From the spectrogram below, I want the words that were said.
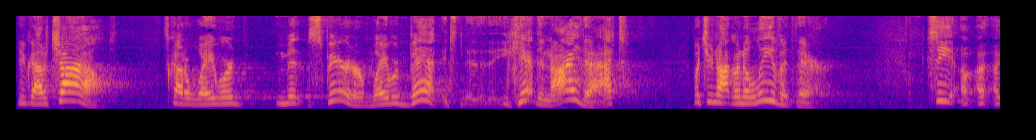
You've got a child. It's got a wayward spirit or wayward bent. It's, you can't deny that, but you're not going to leave it there. See, uh, uh, uh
